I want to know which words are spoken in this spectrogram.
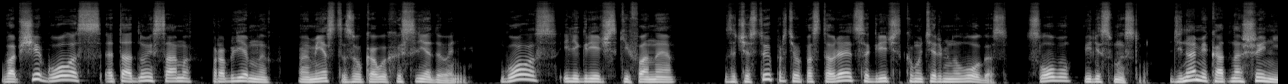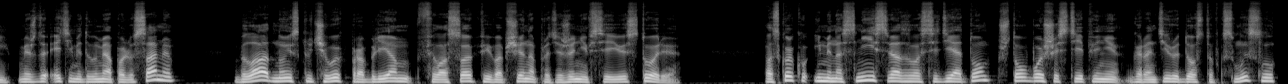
Вообще голос — это одно из самых проблемных мест звуковых исследований. Голос или греческий фоне зачастую противопоставляется греческому термину «логос» — слову или смыслу. Динамика отношений между этими двумя полюсами была одной из ключевых проблем философии вообще на протяжении всей ее истории, поскольку именно с ней связывалась идея о том, что в большей степени гарантирует доступ к смыслу,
